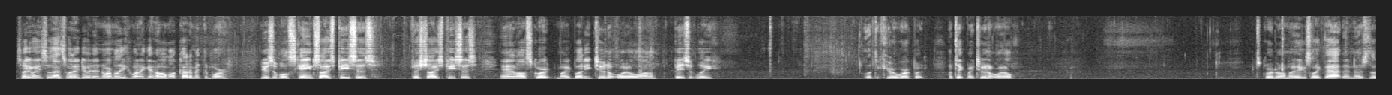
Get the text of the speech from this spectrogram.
So anyway, so that's what I do. And normally when I get home, I'll cut them into more usable skein-sized pieces, fish-sized pieces, and I'll squirt my bloody tuna oil on them. Basically, let the cure work, but I'll take my tuna oil, squirt on my eggs like that, and as the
